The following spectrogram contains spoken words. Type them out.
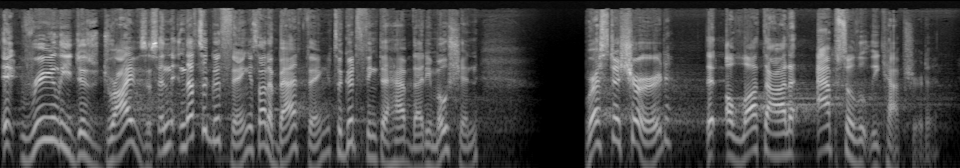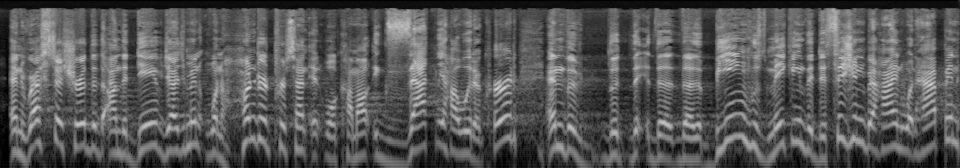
It really just drives us, and, and that's a good thing. It's not a bad thing. It's a good thing to have that emotion. Rest assured that Allah Ta'ala absolutely captured it. And rest assured that on the day of judgment, 100% it will come out exactly how it occurred. And the, the, the, the, the being who's making the decision behind what happened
